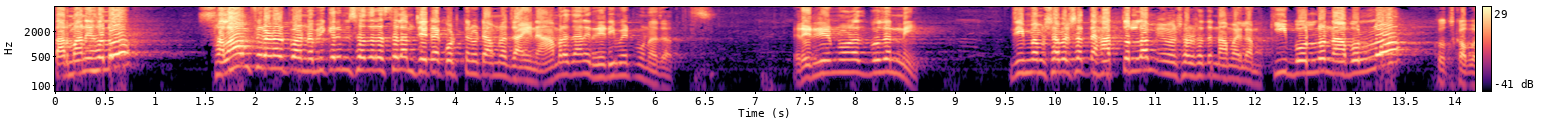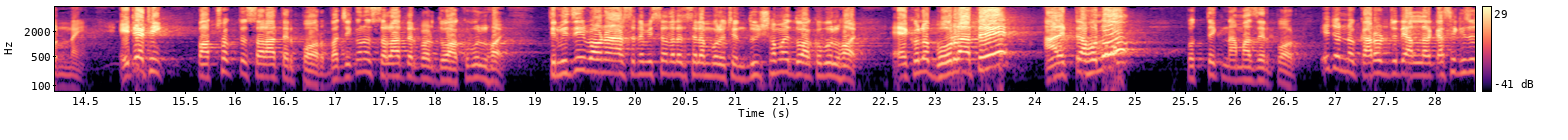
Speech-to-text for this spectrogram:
তার মানে হলো, সালাম ফেরানোর পর নবী করিম সাল্লাম যেটা করতেন ওটা আমরা জানি না। আমরা জানি রেডিমেড মোনাজাত। রেডিমেড মোনাজাত বোঝেননি? যে ইমাম সাহেবের সাথে হাত তুললাম, ইমাম সাহেবের সাথে নামাইলাম। কি বলল, না বলল খোঁজ খবর নাই। এটা ঠিক পাঁচশক্ত সলাতের পর বা যে কোনো সলাতের পর দোয়া কবুল হয়। তিরমিজির বর্ণনা আসছে নবী সাল্লাহ সাল্লাম বলেছেন, দুই সময় দোয়া কবুল হয়। এক হলো ভোর রাতে, আরেকটা হলো প্রত্যেক নামাজের পর। এই জন্য কারোর যদি আল্লাহর কাছে কিছু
